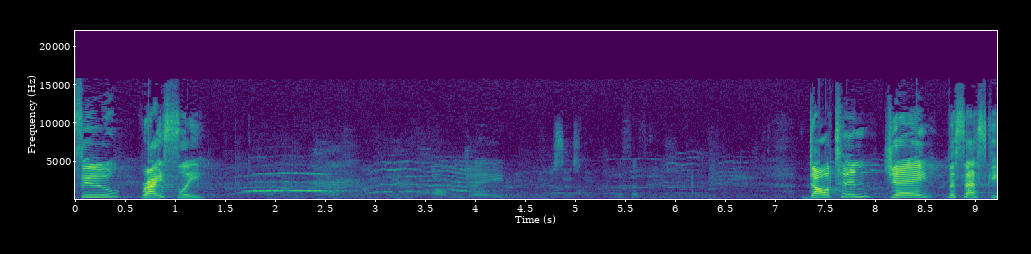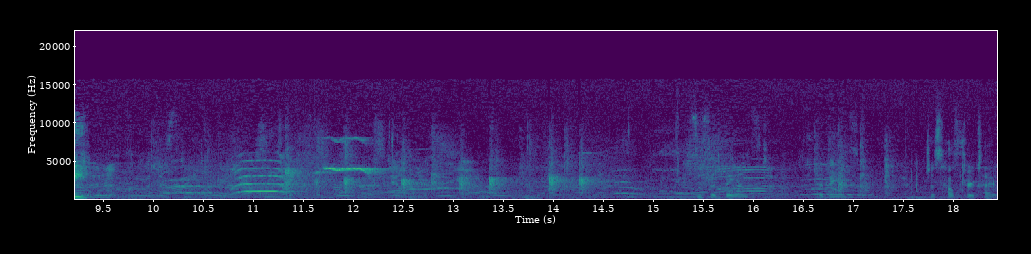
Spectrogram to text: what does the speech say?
Sue Riceley. Dalton J. Vaseski. Is advanced? Healthcare tech.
